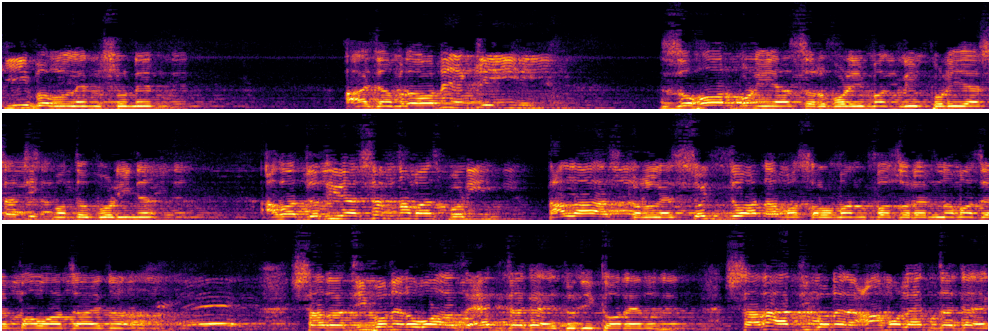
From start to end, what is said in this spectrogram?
কি বললেন শুনেন। আজ আমরা অনেকেই জোহর পড়ি, আসর পড়ি, মাগরিব পড়ি আসা ঠিক মতো পড়ি না। আবার যদি আসার নামাজ পড়ি, তালাশ করলে চোদ্দ আনা মুসলমান ফজরের নামাজে পাওয়া যায় না। সারা জীবনের ওয়াজ এক জায়গায় যদি করেন, সারা জীবনের আমল এক জায়গায়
